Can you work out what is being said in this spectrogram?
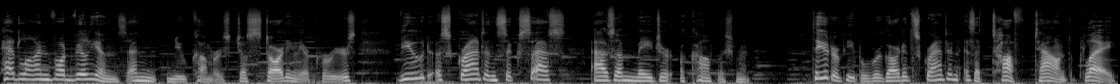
headline vaudevillians, and newcomers just starting their careers viewed a Scranton success as a major accomplishment. Theater people regarded Scranton as a tough town to play.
